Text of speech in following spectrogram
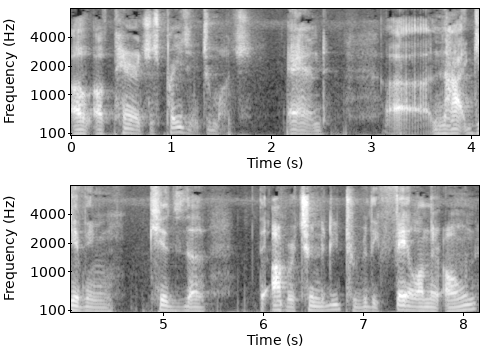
of, of parents just praising too much and uh, not giving kids the the opportunity to really fail on their own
